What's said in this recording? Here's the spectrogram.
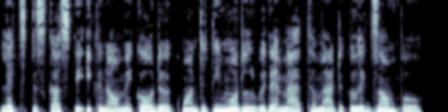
let's discuss the economic order quantity model with a mathematical example.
